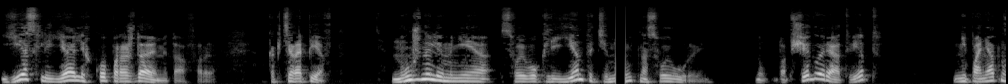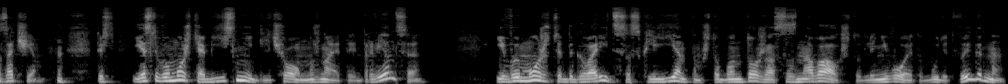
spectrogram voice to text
если я легко порождаю метафоры, как терапевт, нужно ли мне своего клиента тянуть на свой уровень? Ну, вообще говоря, ответ непонятно зачем. То есть, если вы можете объяснить, для чего вам нужна эта интервенция, и вы можете договориться с клиентом, чтобы он тоже осознавал, что для него это будет выгодно,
